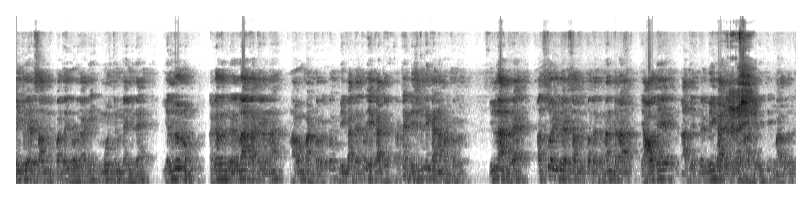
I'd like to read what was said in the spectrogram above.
ಐದು, ಎರಡು ಸಾವಿರದ ಇಪ್ಪತ್ತೈದರೊಳಗಾಗಿ ಮೂರು ದಿನ ಎಲ್ಲರೂ ನಗರದ ಎಲ್ಲ ಖಾತೆಗಳನ್ನ ನಾವು ಮಾಡ್ಕೋಬೇಕು. ಬಿ ಖಾತೆ ಅಥವಾ ಎ ಖಾತೆ. ಒಟ್ಟೆ ಡಿಜಿಟಲೀಕರಣ ಮಾಡ್ಕೋಬೇಕು. ಇಲ್ಲ ಅಂದ್ರೆ ಹತ್ತು, ಐದು, ಎರಡ್ ಸಾವಿರದ ಇಪ್ಪತ್ತೈದರ ನಂತರ ಯಾವುದೇ ಖಾತೆ ಅಂದ್ರೆ ಬಿ ಖಾತೆ ಯಾವುದೇ ರೀತಿ ಮಾಡಲು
